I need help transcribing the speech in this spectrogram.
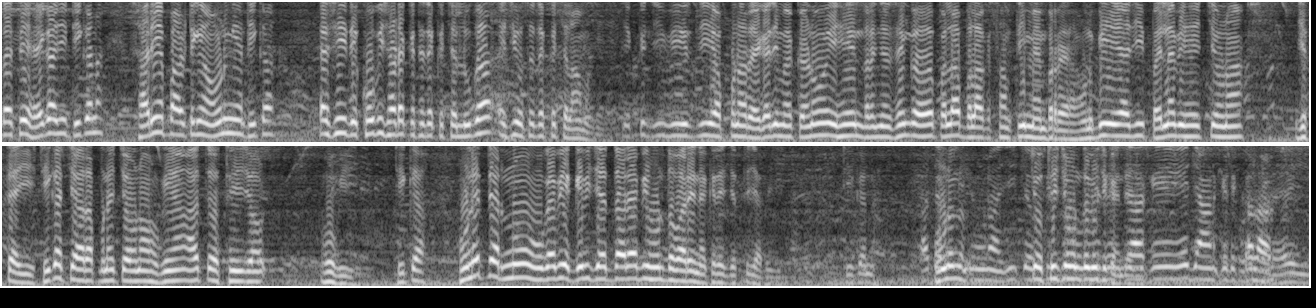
ਤਾਂ ਇੱਥੇ ਹੈਗਾ ਜੀ ਠੀਕ ਹੈ ਨਾ? ਸਾਰੀਆਂ ਪਾਰਟੀਆਂ ਆਉਣਗੀਆਂ ਠੀਕ ਆ? ਅਸੀਂ ਦੇਖੋ ਵੀ ਸਾਡਾ ਕਿੱਥੇ ਤੱਕ ਚੱਲੂਗਾ ਅਸੀਂ ਉੱਥੇ ਤੱਕ ਚਲਾਵਾਂਗੇ। ਇੱਕ ਜੀ ਵੀਰ ਜੀ ਆਪਣਾ ਰਹਿ ਗਿਆ ਜੀ ਮੈਂ ਕਹਿਣੋ ਇਹ ਨਰਿੰਜਨ ਸਿੰਘ ਪਹਿਲਾਂ ਬਲਾਕ ਸੰਮਤੀ ਮੈਂਬਰ ਰਿਹਾ ਹੁਣ ਵੀ ਇਹ ਆ ਜੀ ਪਹਿਲਾਂ ਵੀ ਇਹ ਚੋਣਾਂ ਜਿੱਤਿਆ ਜੀ ਠੀਕ ਆ? ਚਾਰ ਆਪਣੇ ਚੋਣਾਂ ਹੋ ਗਈਆਂ ਆ ਚੌਥੀ ਚੋਣ ਹੋ ਗਈ ਠੀਕ ਆ? ਹੁਣ ਇਹ ਧਿਰ ਨੂੰ ਹੋ ਗਿਆ ਵੀ ਅੱਗੇ ਵੀ ਜਿੱਤਦਾ ਰਿਹਾ ਵੀ ਹੁਣ ਦੁਬਾਰੇ ਨਾ ਕਿਤੇ ਜਿੱਤ ਜਾਵੇ ਜੀ। ਠੀਕ ਹੈ ਨਾ? ਹੁਣ ਚੋਣ ਆ ਜੀ ਚੌਥੀ ਚੋਣ ਦੇ ਵਿੱਚ ਕਹਿੰਦੇ ਆ ਕੇ ਇਹ ਜਾਣ ਕੇ ਟਿੱਕਾ ਲਾ ਰਿਹਾ ਜੀ।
